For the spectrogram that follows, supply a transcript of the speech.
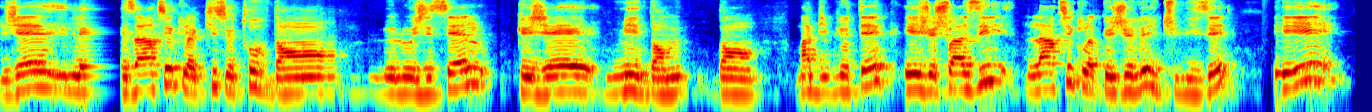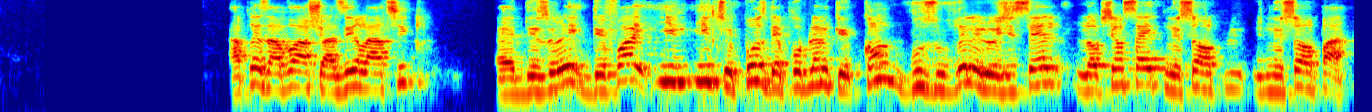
j'ai les articles qui se trouvent dans le logiciel que j'ai mis dans, dans ma bibliothèque et je choisis l'article que je vais utiliser. Et après avoir choisi l'article, euh, désolé, des fois, il, il, se pose des problèmes que quand vous ouvrez le logiciel, l'option site ne sort, plus, ne sort pas.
